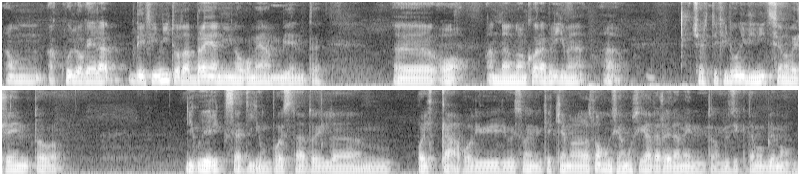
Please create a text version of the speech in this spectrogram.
a, un, a quello che era definito da Brian Eno come ambient, eh, o andando ancora prima a certi filoni di inizio Novecento di cui Eric Satie un po' è stato il, um, il capo di, di questo che chiamava la sua musica musica d'arredamento, musique d'ameublement.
